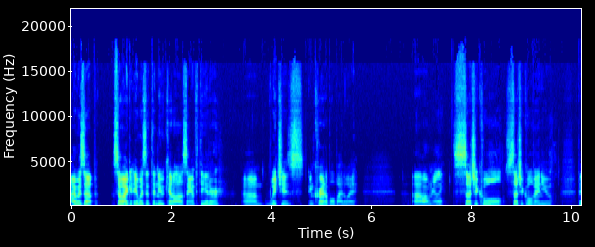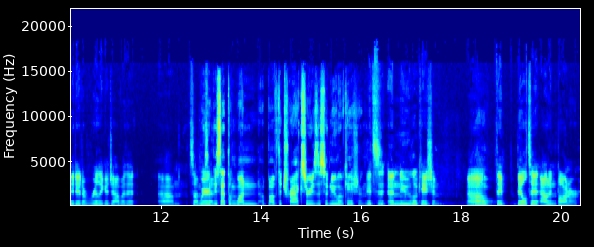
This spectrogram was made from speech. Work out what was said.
I was up. So I, it was at the new Kettle House Amphitheater, um, which is incredible, by the way. Um, really? such a cool such a cool venue they did a really good job with it um so I'm Where excited. is that the one above the tracks, or is this a new location? it's a new location um Whoa. they built it out in bonner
